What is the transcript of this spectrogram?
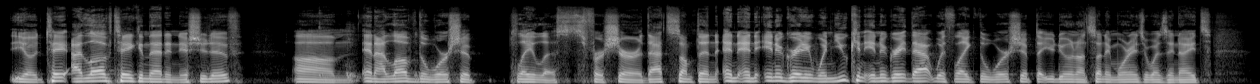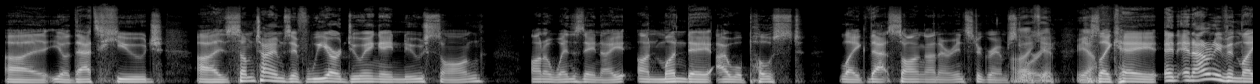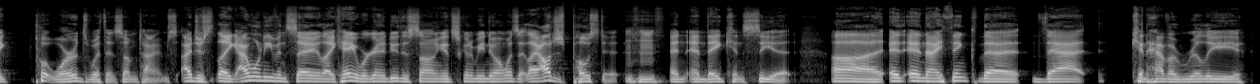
you know, take I love taking that initiative. Um, and I love the worship playlists for sure. That's something and and integrating when you can integrate that with like the worship that you're doing on Sunday mornings or Wednesday nights, uh, you know, that's huge. Uh, sometimes if we are doing a new song on a Wednesday night, on Monday I will post like that song on our Instagram story. Like yeah. Just like, hey, and and I don't even like put words with it sometimes. I just like I won't even say like, "Hey, we're gonna do this song. It's gonna be new on Wednesday." Like I'll just post it, mm-hmm. and and they can see it. Uh, and, and I think that that can have a really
